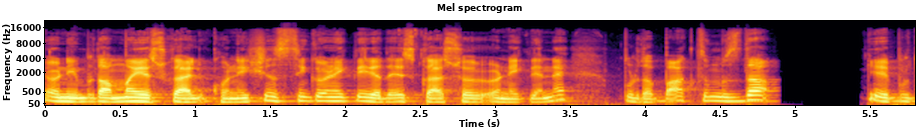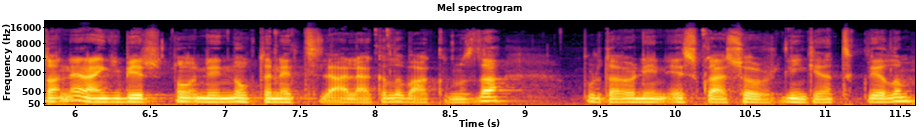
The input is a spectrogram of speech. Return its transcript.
Örneğin buradan MySQL connection string örnekleri ya da SQL Server örneklerine burada baktığımızda gelip buradan herhangi bir .net ile alakalı baktığımızda burada örneğin SQL Server linkine tıklayalım.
